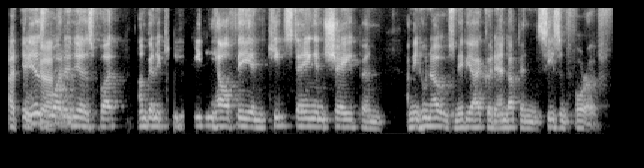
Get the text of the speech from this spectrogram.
I think is uh, what it is, but I'm going to keep eating healthy and keep staying in shape. And I mean, who knows? Maybe I could end up in season four of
